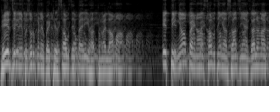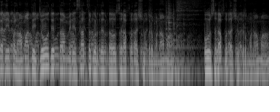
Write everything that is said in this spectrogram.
ਫੇਰ ਜਿੰਨੇ ਬਜ਼ੁਰਗ ਨੇ ਬੈਠੇ, ਸਭ ਦੇ ਪੈਰੀ ਹੱਥ ਮੈਂ ਲਾਵਾਂ। ਇਹ ਧੀਆਂ ਭੈਣਾਂ ਸਭ ਦੀਆਂ ਸਾਂਝੀਆਂ ਗੱਲ ਨਾ ਕਦੇ ਭੁਲਾਵਾਂ ਤੇ ਜੋ ਦਿੱਤਾ ਮੇਰੇ ਸਤਿਗੁਰ ਦਿੱਤਾ ਉਸ ਰੱਬ ਦਾ ਸ਼ੁਕਰ ਮਨਾਵਾਂ। ਉਸ ਰੱਬ ਦਾ ਸ਼ੁਕਰ ਮਨਾਵਾਂ।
